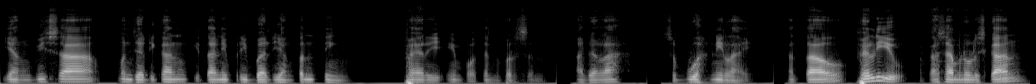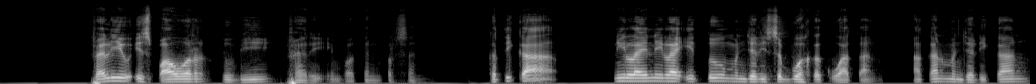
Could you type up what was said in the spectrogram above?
yang bisa menjadikan kita ini pribadi yang penting very important person adalah sebuah nilai atau value. Maka saya menuliskan value is power to be very important person. Ketika nilai-nilai itu menjadi sebuah kekuatan akan menjadikan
